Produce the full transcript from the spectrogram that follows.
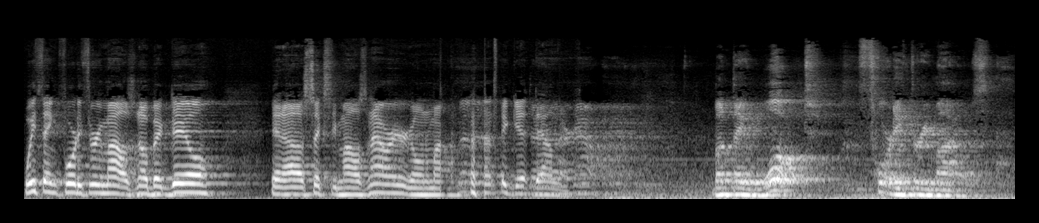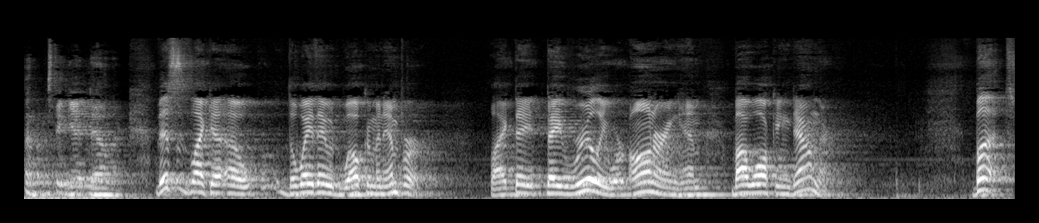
We think 43 miles, no big deal. You know, 60 miles an hour, you're going a mile to get down there. But they walked 43 miles to get down there. This is like a, a, the way they would welcome an emperor. Like they, they really were honoring him by walking down there. But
